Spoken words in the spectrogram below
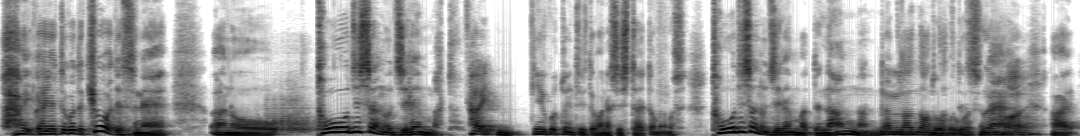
はい、えーということで今日はですね、あの、当事者のジレンマと。はい。うんいうことについてお話ししたいと思います。当事者のジレンマって何なんだということですね。いうことですねはい。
